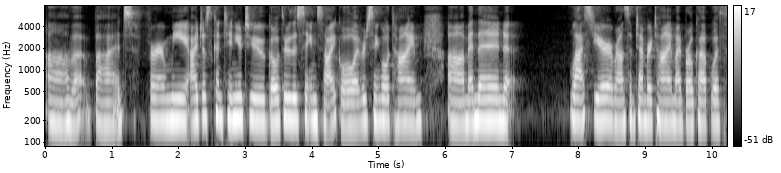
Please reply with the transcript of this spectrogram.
Um, but for me, I just continued to go through the same cycle every single time, um, and then last year around September time, I broke up with,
